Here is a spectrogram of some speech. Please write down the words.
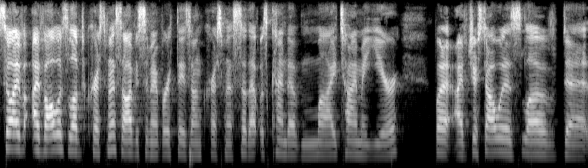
so I've I've always loved Christmas. Obviously, my birthday's on Christmas, so that was kind of my time of year. But I've just always loved uh,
